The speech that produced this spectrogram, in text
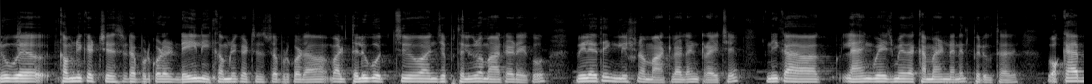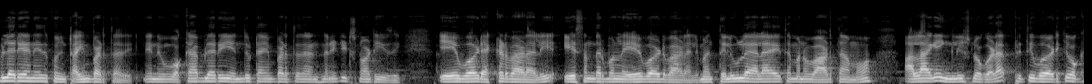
నువ్వు uh, కమ్యూనికేట్ చేసేటప్పుడు కూడా డైలీ కమ్యూనికేట్ చేసేటప్పుడు కూడా వాళ్ళు తెలుగు వచ్చు అని చెప్పి తెలుగులో మాట్లాడేకు. వీలైతే ఇంగ్లీష్లో మాట్లాడడానికి ట్రై చేయి. నీకు ఆ లాంగ్వేజ్ మీద కమాండ్ అనేది పెరుగుతుంది. ఒకాబులరీ అనేది కొంచెం టైం పడుతుంది. నేను ఒకాబులరీ ఎందుకు టైం పడుతుంది అంటే ఇట్స్ నాట్ ఈజీ ఏ వర్డ్ ఎక్కడ వాడాలి? ఏ సందర్భంలో ఏ వర్డ్ వాడాలి? మన తెలుగులో ఎలా అయితే మనం వాడతామో అలాగే ఇంగ్లీష్లో కూడా ప్రతి వర్డ్కి ఒక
